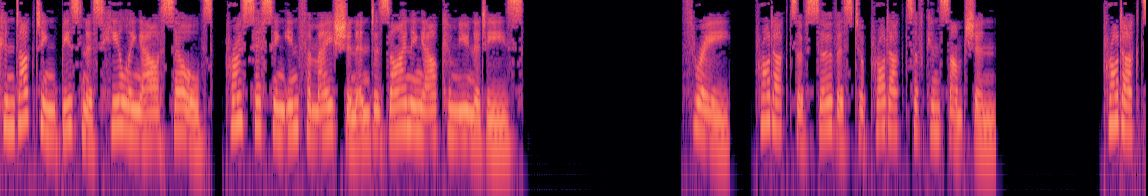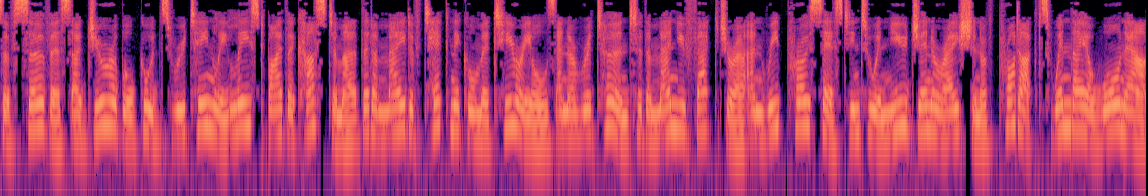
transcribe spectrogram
conducting business healing ourselves, processing information and designing our communities. 3. Products of service to products of consumption Products of service are durable goods routinely leased by the customer that are made of technical materials and are returned to the manufacturer and reprocessed into a new generation of products when they are worn out.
